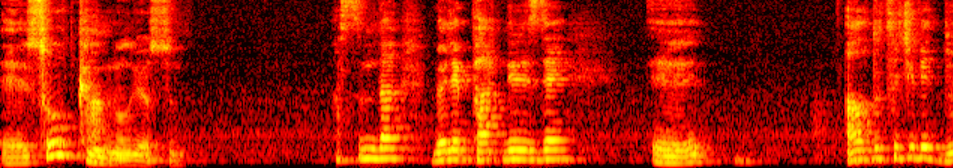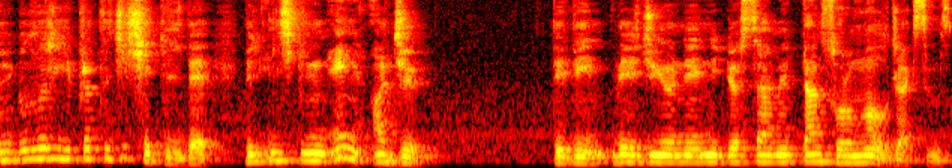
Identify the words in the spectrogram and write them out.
e, soğukkanlı oluyorsun. Aslında böyle partnerinizde e, aldatıcı ve duyguları yıpratıcı şekilde bir ilişkinin en acı dediğim verici yönlerini göstermekten sorumlu olacaksınız.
